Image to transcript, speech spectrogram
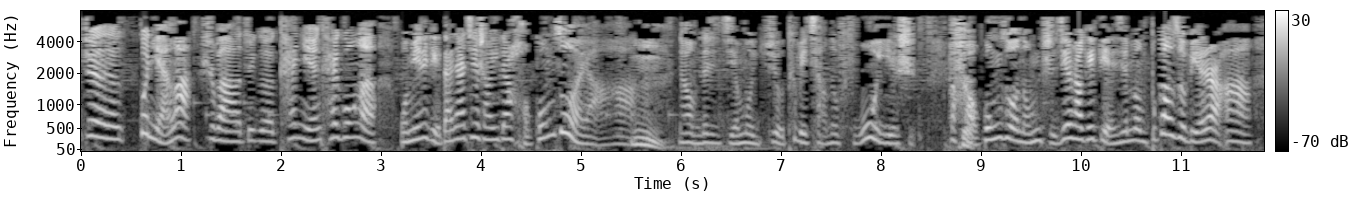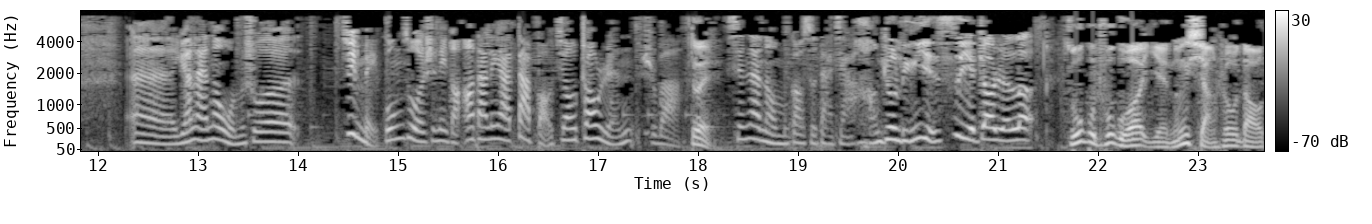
这过年了是吧？这个开年开工了，我们也得给大家介绍一点好工作呀哈。嗯，然后我们的这节目具有特别强的服务意识。好工作呢，我们只介绍给点心们，不告诉别人啊。呃，原来呢我们说。最美工作是那个澳大利亚大堡礁招人，是吧？对。现在呢，我们告诉大家，杭州灵隐寺也招人了。足不出国也能享受到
